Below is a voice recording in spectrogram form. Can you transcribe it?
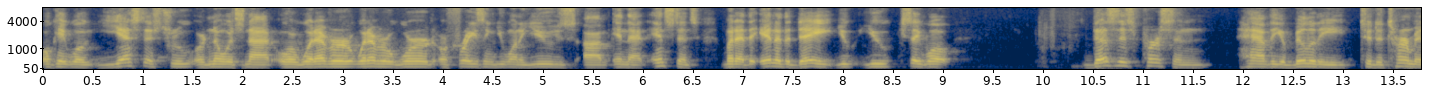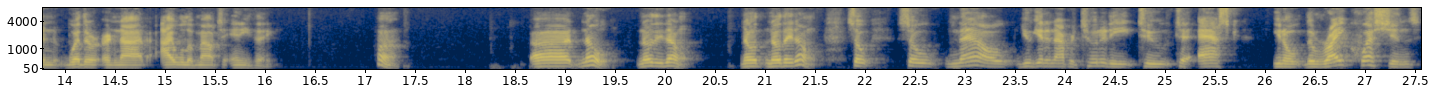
okay well yes that's true or no it's not or whatever whatever word or phrasing you want to use um, in that instance but at the end of the day you you say well does this person have the ability to determine whether or not i will amount to anything? Huh. Uh no. No they don't. No no they don't. So so now you get an opportunity to to ask you know the right questions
